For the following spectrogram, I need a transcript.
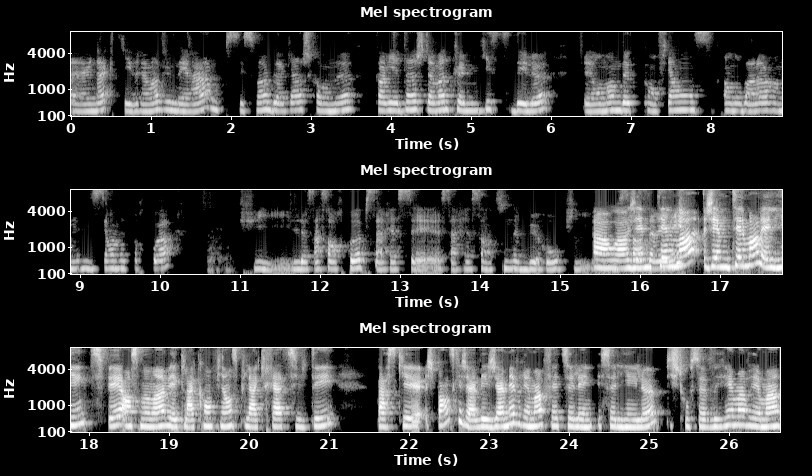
un acte qui est vraiment vulnérable. c'est souvent un blocage qu'on a quand vient le temps justement de communiquer cette idée-là. Euh, on manque de confiance en nos valeurs, en notre mission, en notre pourquoi. Puis là, ça sort pas, puis ça reste, euh, ça reste en dessous de notre bureau. Puis ah wow, j'aime tellement, j'aime tellement le lien que tu fais en ce moment avec la confiance puis la créativité parce que je pense que j'avais jamais vraiment fait ce, ce lien-là. Puis je trouve ça vraiment, vraiment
